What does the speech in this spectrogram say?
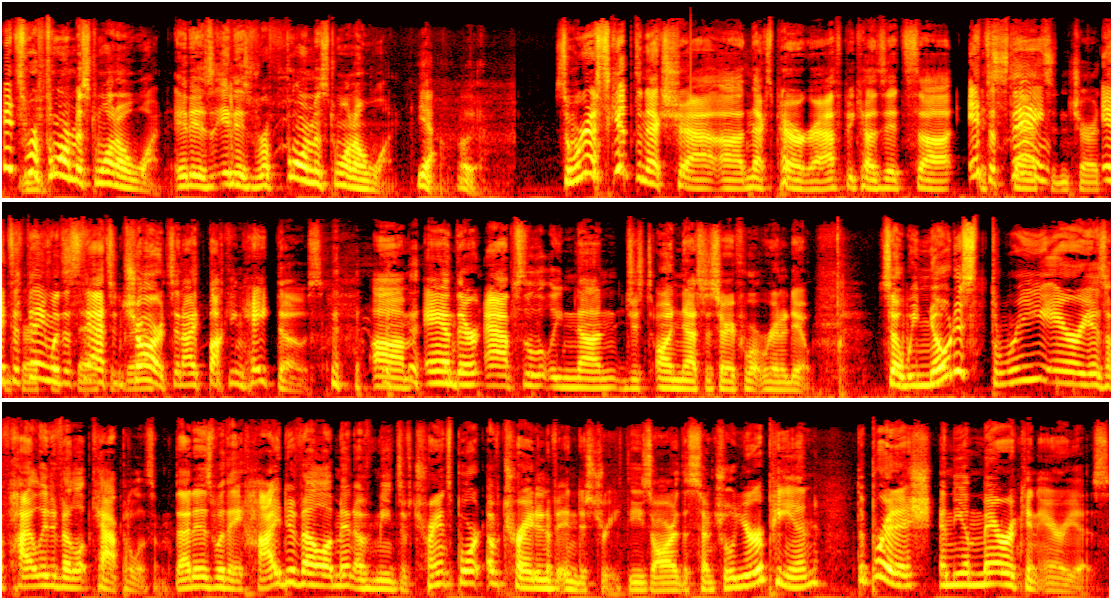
It's reformist 101. It is it is reformist 101. yeah, oh yeah. So we're gonna skip the next uh, next paragraph because it's uh it's, It's a thing. stats and charts it's a thing with the stats stats and and charts, and I fucking hate those. Um, and they're absolutely none, just unnecessary for what we're gonna do. So we notice three areas of highly developed capitalism. That is, with a high development of means of transport, of trade, and of industry. These are the Central European, the British, and the American areas.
